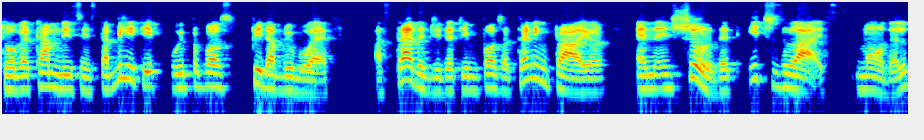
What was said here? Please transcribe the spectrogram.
To overcome this instability, we propose PWF, a strategy that imposes a training prior and ensure that each slice model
